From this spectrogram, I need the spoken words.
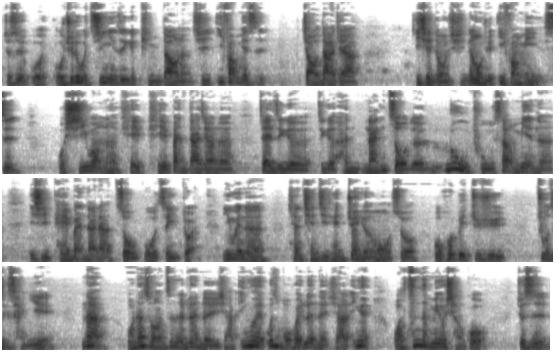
就是我我觉得我经营这个频道呢，其实一方面是教大家一些东西，那我觉得一方面也是我希望呢，可以陪伴大家呢，在这个这个很难走的路途上面呢，一起陪伴大家走过这一段。因为呢，像前几天居然有人问我说，我会不会继续做这个产业？那我那时候真的愣了一下，因为为什么我会愣了一下呢？因为我真的没有想过，就是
